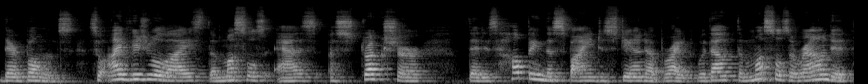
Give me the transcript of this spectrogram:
their bones. So I visualize the muscles as a structure that is helping the spine to stand upright. Without the muscles around it,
